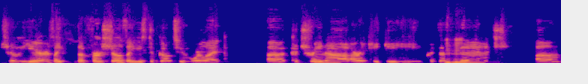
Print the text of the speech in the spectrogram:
two years. Like the first shows I used to go to were like uh, Katrina, Arikiki, Princess Mhm. Bitch. Um,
